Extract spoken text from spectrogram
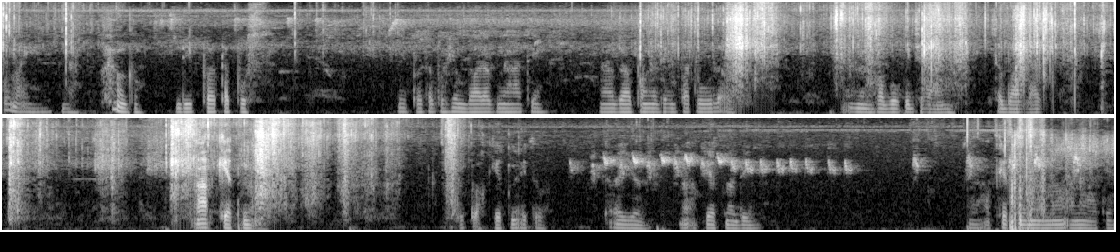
kumainit na hanggang hindi pa tapos hindi pa tapos yung balag natin nagapang na din patula oh. Yung kabukid sa, ano, sa balag Aakyat na. Ito, aakyat na ito. Ayun, naakyat na din. Naakyat na yung ano natin.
